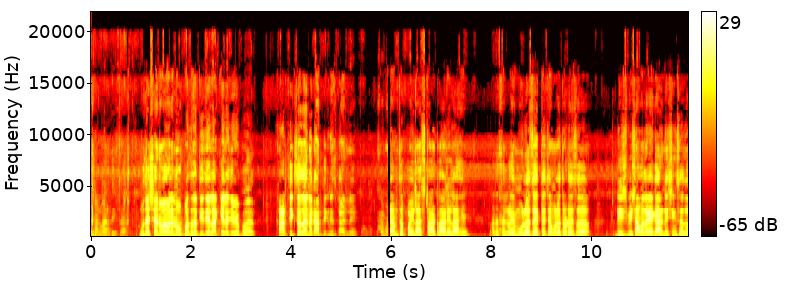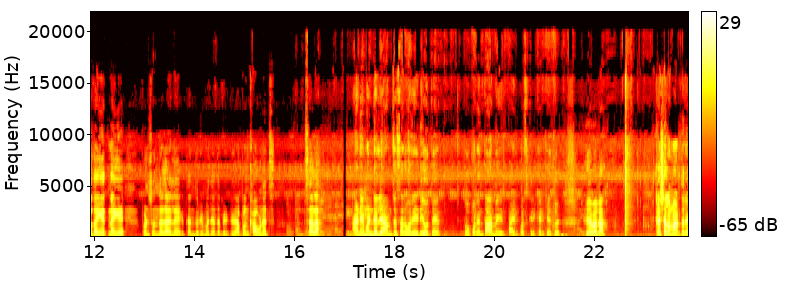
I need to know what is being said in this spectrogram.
शनिवार. कार्तिकचा उद्या शनिवारवाल्यानं उपास तीच याला केल्याची पेपर कार्तिकचाच आहे ना? कार्तिकनेच काढले आमचा पहिला स्टार्टर आलेला आहे. आता सगळे मुलंच आहेत त्याच्यामुळे थोडंसं डिश बिश आम्हाला काही गार्निशिंग सजवता येत नाहीये. पण सुंदर झालेलं आहे. तंदुरीमध्ये आता भेटूया आपण खाऊनच. चला. आणि मंडळी आमचं सर्व रेडी होतंय. तोपर्यंत आम्ही टाइमपास क्रिकेट खेळतोय. हे बघा. कशाला मारतो रे?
